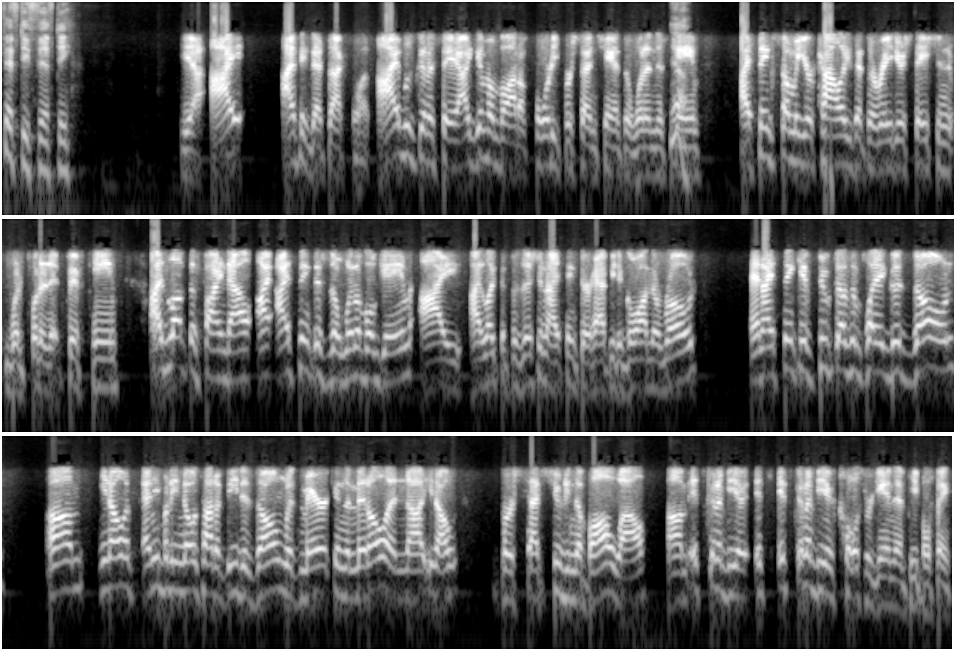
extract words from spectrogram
50-50. Yeah, I I think that's excellent. I was going to say I give them about a forty percent chance of winning this Yeah. game. I think some of your colleagues at the radio station would put it at fifteen. I'd love to find out. I, I think this is a winnable game. I I like the position. I think they're happy to go on the road, and I think if Duke doesn't play a good zone, um, you know, if anybody knows how to beat a zone with Marek in the middle and uh, you know Brissett shooting the ball well, um, it's going to be a it's it's going to be a closer game than people think.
